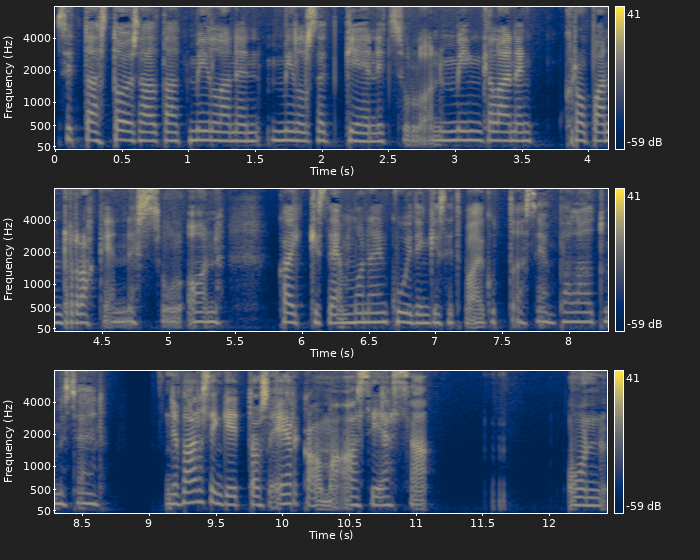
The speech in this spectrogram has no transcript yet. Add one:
sitten taas toisaalta, että millainen, millaiset geenit sulla on, minkälainen kropan rakenne sulla on. Kaikki semmoinen kuitenkin sit vaikuttaa siihen palautumiseen. Ja varsinkin tuossa erkauma-asiassa on,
